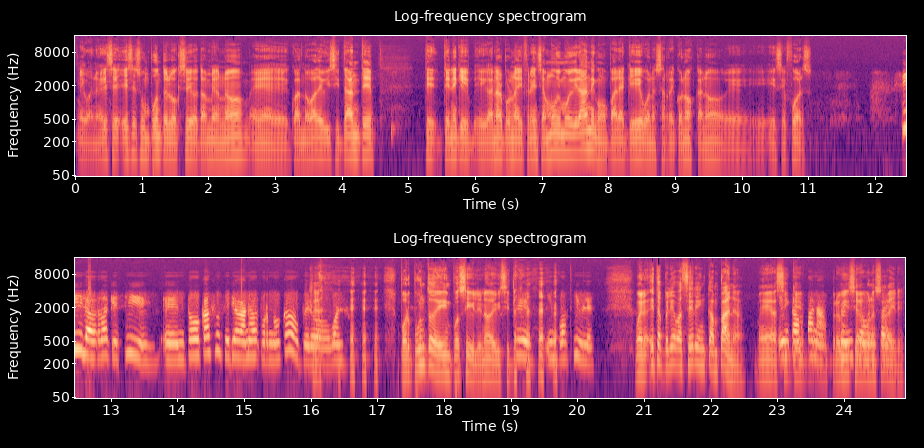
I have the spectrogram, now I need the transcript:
Y bueno, ese, ese es un punto del boxeo también, ¿no? Eh, cuando va de visitante, te, tenés que eh, ganar por una diferencia muy, muy grande como para que, bueno, se reconozca, ¿no? Eh, ese esfuerzo. Sí, la verdad que sí. En todo caso sería ganar por nocao, pero bueno. por punto de imposible, ¿no? De visitar. Sí, imposible. Bueno, esta pelea va a ser en Campana, eh, así que Campana, provincia de Buenos Aires.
